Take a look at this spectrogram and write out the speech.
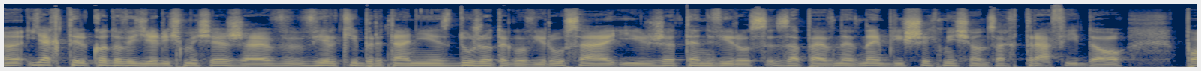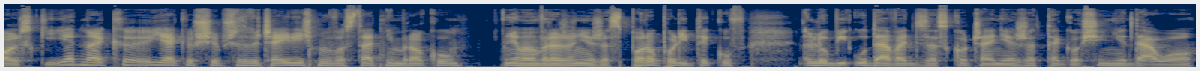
e, jak tylko dowiedzieliśmy się, że w Wielkiej Brytanii jest dużo tego wirusa i że ten wirus zapewne w najbliższych miesiącach trafi do Polski. Jednak, e, jak już się przyzwyczailiśmy w ostatnim roku, ja mam wrażenie, że sporo polityków lubi udawać zaskoczenie, że tego się nie dało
